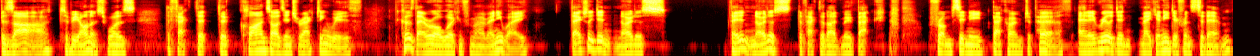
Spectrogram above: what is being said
bizarre, to be honest, was the fact that the clients I was interacting with, because they were all working from home anyway, they actually didn't notice. They didn't notice the fact that I'd moved back from Sydney back home to Perth, and it really didn't make any difference to them,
